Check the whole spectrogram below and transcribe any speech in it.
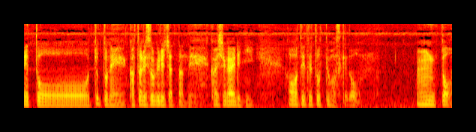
えっと、ちょっとね、語りそびれちゃったんで、会社帰りに慌てて撮ってますけど、うんと、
